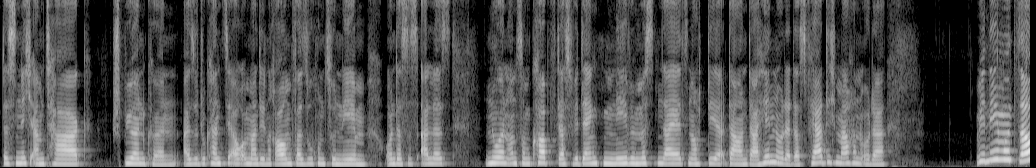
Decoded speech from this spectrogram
das nicht am Tag spüren können. Also du kannst ja auch immer den Raum versuchen zu nehmen. Und das ist alles nur in unserem Kopf, dass wir denken, nee, wir müssten da jetzt noch da und da hin oder das fertig machen oder wir nehmen uns sau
